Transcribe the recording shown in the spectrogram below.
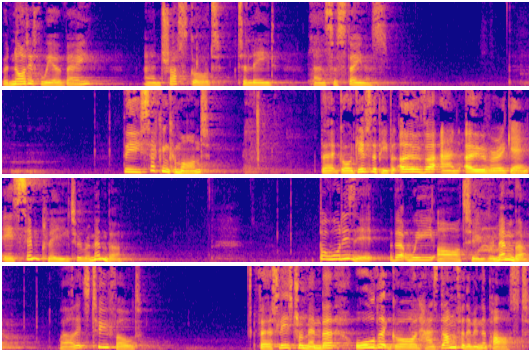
but not if we obey and trust God to lead and sustain us. The second command that God gives the people over and over again is simply to remember. But what is it that we are to remember? Well, it's twofold. Firstly, it's to remember all that God has done for them in the past.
